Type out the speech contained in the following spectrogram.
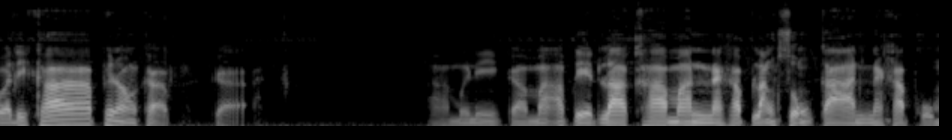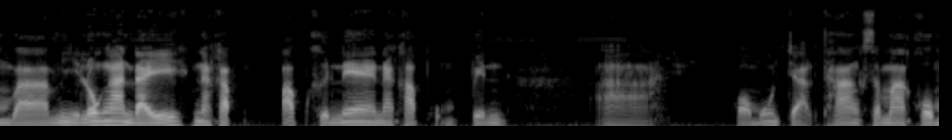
วัสดีครับพี่น้องครับก็มื่อนี้ก็มาอัปเดตราคามันนะครับ หลังสงการนะครับ ผมว่ามีโรงงานใดนะครับปรับขึ้นแน่นะครับ ผมเป็นอ่าข้อมูลจากทางสมาคม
